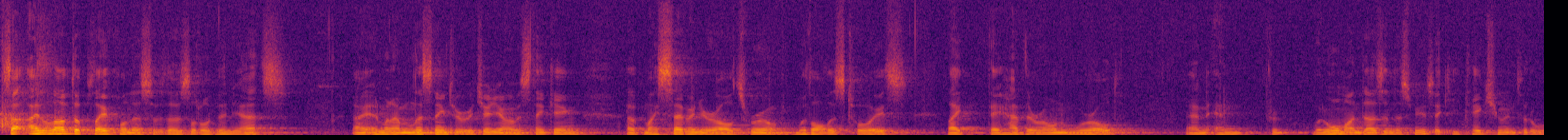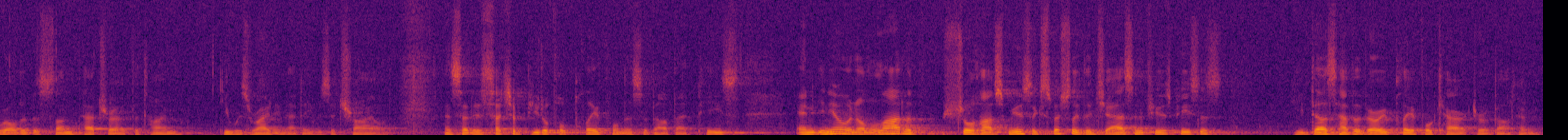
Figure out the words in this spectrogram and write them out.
So I love the playfulness of those little vignettes. I, and when I'm listening to Virginia, I was thinking of my seven-year-old's room with all his toys. Like they have their own world. And, and for, what Ullmann does in this music, he takes you into the world of his son Petra at the time he was writing that. He was a child. And so there's such a beautiful playfulness about that piece. And you know, in a lot of Schulhoff's music, especially the jazz-infused pieces, he does have a very playful character about him.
